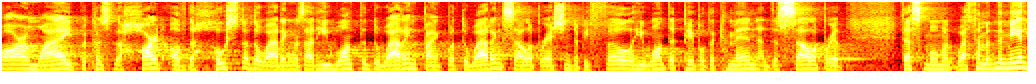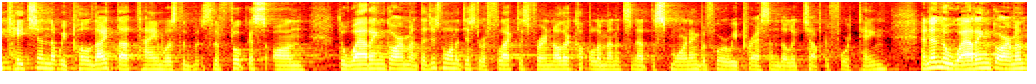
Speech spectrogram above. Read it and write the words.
far and wide because the heart of the host of the wedding was that he wanted the wedding banquet, the wedding celebration to be full. He wanted people to come in and to celebrate this moment with him. And the main teaching that we pulled out that time was the, was the focus on the wedding garment. I just want to just reflect just for another couple of minutes on that this morning before we press into Luke chapter 14. And in the wedding garment,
